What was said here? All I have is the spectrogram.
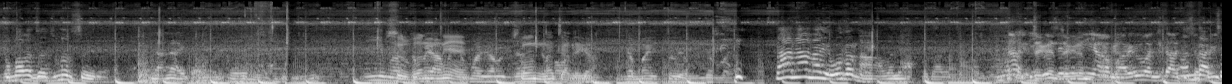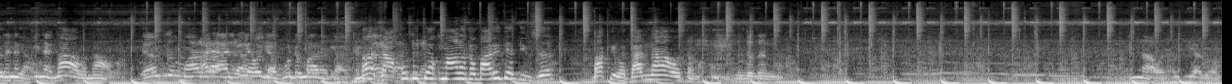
તમારા જજમેન્ટ સહી રહે ના ના ના એવો તો ના આવે લે આખો દાડો. જગન જગન. અંદાજ ચલી આવે ના આવે ના. આવે હા ઝાપુટું ચોક મારે તો મારી દે દિવસે. બાકી વધારે ના આવો તમે. બધાને ના. નથી આવ્યું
